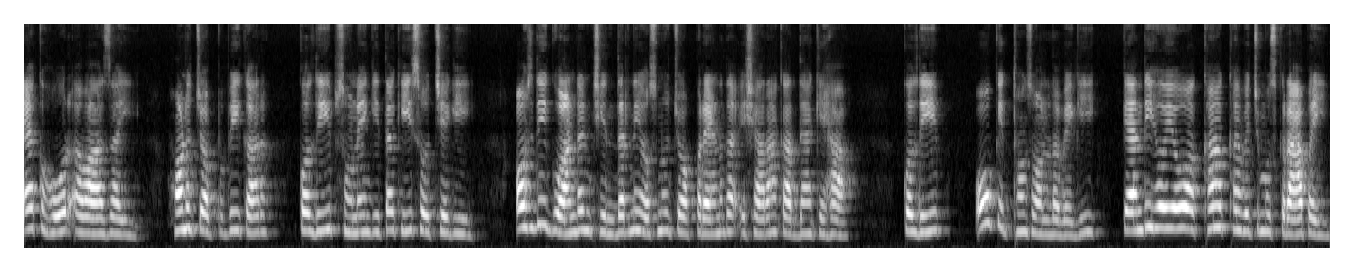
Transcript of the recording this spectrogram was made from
ਇੱਕ ਹੋਰ ਆਵਾਜ਼ ਆਈ, ਹੁਣ ਚੁੱਪ ਵੀ ਕਰ, ਕੁਲਦੀਪ ਸੁਣੇਗੀ ਤਾਂ ਕੀ ਸੋਚੇਗੀ? ਉਸ ਦੀ ਗੁਆਂਢਣ ਛਿੰਦਰ ਨੇ ਉਸ ਨੂੰ ਚੁੱਪ ਰਹਿਣ ਦਾ ਇਸ਼ਾਰਾ ਕਰਦਿਆਂ ਕਿਹਾ, ਕੁਲਦੀਪ, ਉਹ ਕਿੱਥੋਂ ਸੁਣ ਲਵੇਗੀ? ਕਹਿੰਦੀ ਹੋਈ ਉਹ ਅੱਖਾਂ ਅੱਖਾਂ ਵਿੱਚ ਮੁਸਕਰਾ ਪਈ।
